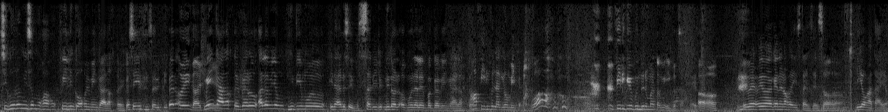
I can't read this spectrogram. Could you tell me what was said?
Siguro minsan mukha ko, feeling ko ako yung main character. Kasi yung sarili. Pero, Oh my gosh, main eh. character, pero alam yung hindi mo inaano sa iba, sa sarili, niloloob mo na lang pagka main character. Ako, feeling ko lagi yung main Wow! feeling ko yung bundo ng mga tao umiikot sa akin. Oo. May, may, may mga ganun ako instances. So, Oo. di nga tayo.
